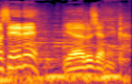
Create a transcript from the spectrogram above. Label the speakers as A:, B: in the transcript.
A: 調子ええでやるじゃねえか。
